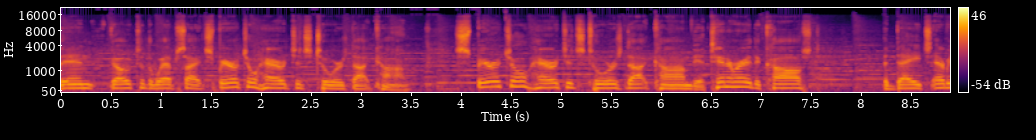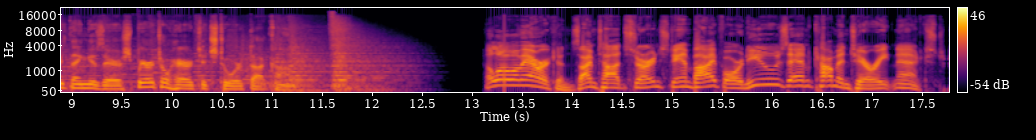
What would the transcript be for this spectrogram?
then go to the website spiritualheritagetours.com. Spiritualheritagetours.com. The itinerary, the cost, the dates, everything is there. Spiritualheritagetours.com. Hello, Americans. I'm Todd Starnes. Stand by for news and commentary next.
